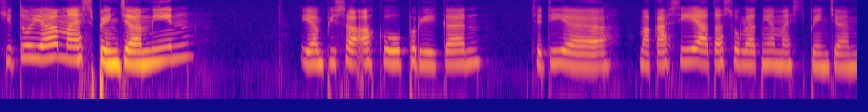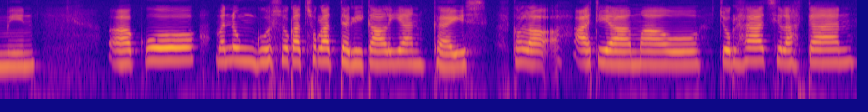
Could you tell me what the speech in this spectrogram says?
gitu ya Mas Benjamin yang bisa aku berikan. Jadi ya makasih atas suratnya Mas Benjamin. Aku menunggu surat-surat dari kalian guys. Kalau ada mau curhat silahkan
